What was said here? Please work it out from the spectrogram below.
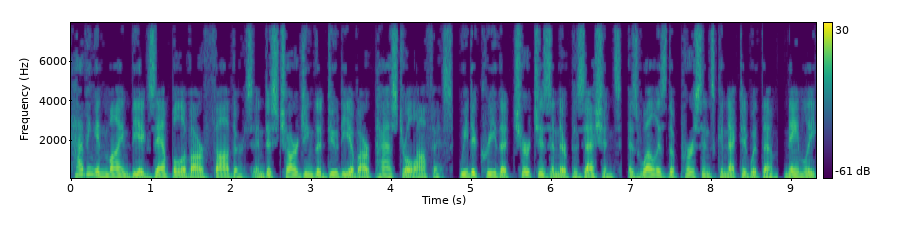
Having in mind the example of our fathers and discharging the duty of our pastoral office, we decree that churches and their possessions, as well as the persons connected with them, namely,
